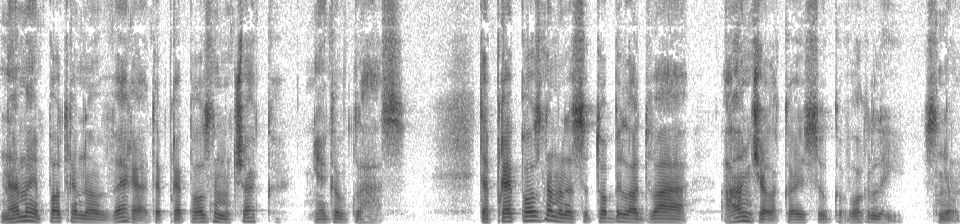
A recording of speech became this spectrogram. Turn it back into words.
Nama je potrebna vera da prepoznamo čak njegov glas. Da prepoznamo da su to bila dva anđela koji su govorili s njom.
